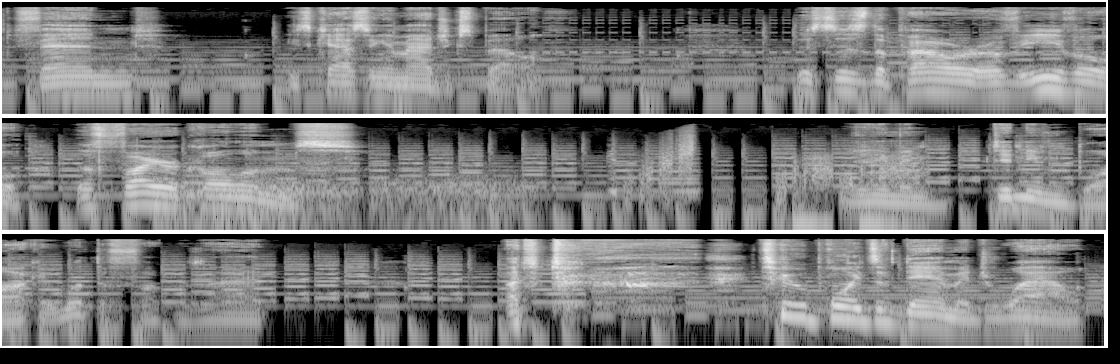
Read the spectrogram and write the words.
Defend. He's casting a magic spell. This is the power of evil. The fire columns. Didn't even didn't even block it. What the fuck was that? Two points of damage. Wow.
